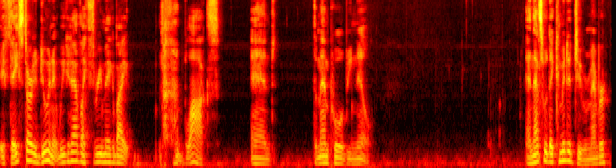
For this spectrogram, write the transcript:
if they started doing it, we could have like three megabyte blocks and the mempool would be nil. And that's what they committed to, remember?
